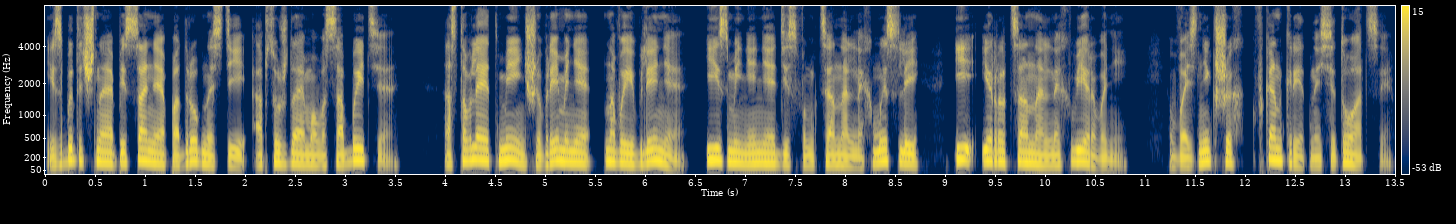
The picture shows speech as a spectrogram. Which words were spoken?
Избыточное описание подробностей обсуждаемого события оставляет меньше времени на выявление и изменение дисфункциональных мыслей и иррациональных верований, возникших в конкретной ситуации.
